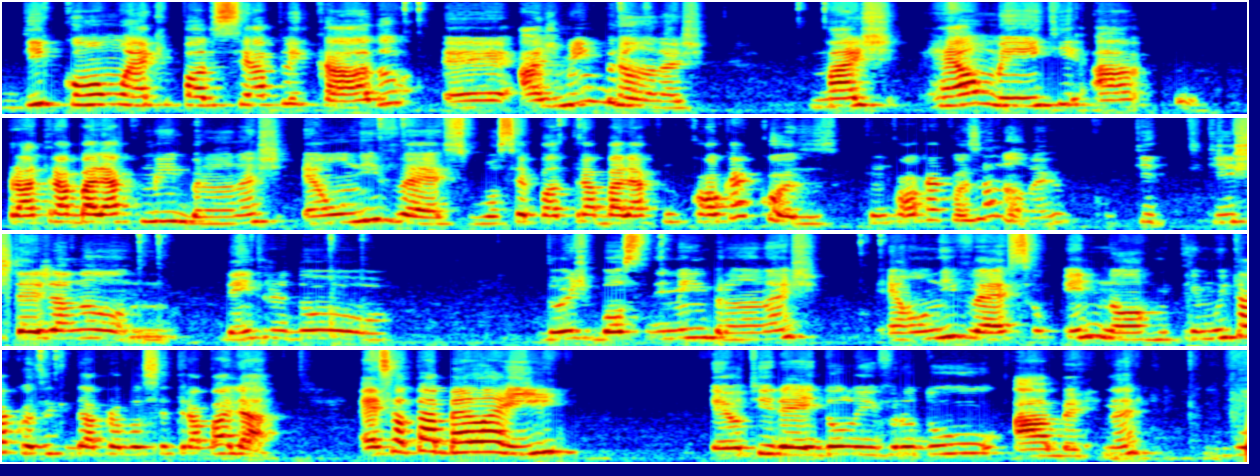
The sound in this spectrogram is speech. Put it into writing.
de como é que pode ser aplicado é, as membranas. Mas realmente, para trabalhar com membranas é um universo. Você pode trabalhar com qualquer coisa, com qualquer coisa não, né? Que, que esteja no, dentro do, do esboço de membranas. É um universo enorme, tem muita coisa que dá para você trabalhar. Essa tabela aí eu tirei do livro do Aber, né? Do,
